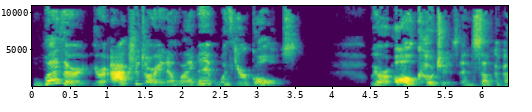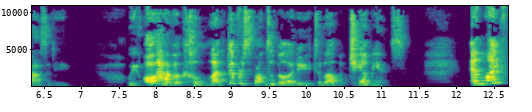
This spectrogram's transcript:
whether your actions are in alignment with your goals. We are all coaches in some capacity. We all have a collective responsibility to develop champions and life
